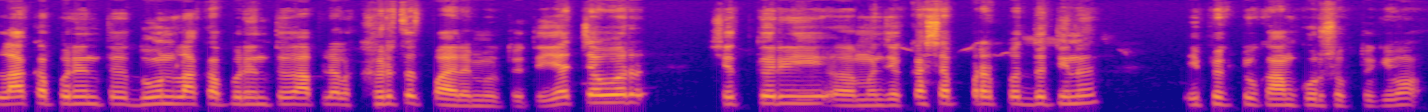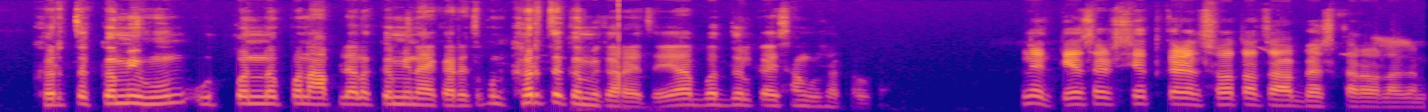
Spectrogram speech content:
लाखापर्यंत दोन लाखापर्यंत आपल्याला खर्चच पाहायला मिळतो तर याच्यावर शेतकरी म्हणजे कशा पद्धतीनं इफेक्टिव्ह काम करू शकतो? किंवा खर्च कमी होऊन उत्पन्न पण आपल्याला कमी नाही करायचं पण खर्च कमी करायचा याबद्दल काही सांगू शकाल का? नाही त्यासाठी शेतकऱ्याला स्वतःचा अभ्यास करावा लागेल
